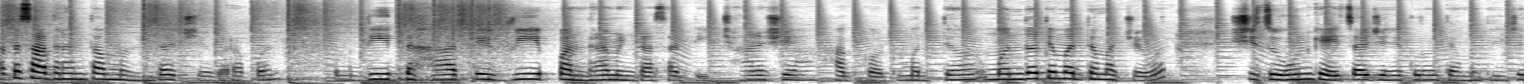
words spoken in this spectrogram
आता साधारणतः मंदाचेवर आपण अगदी दहा ते वी पंधरा मिनटासाठी छान अशी हा कट मध्य मंद ते मध्यमाचेवर शिजवून घ्यायचा जेणेकरून त्यामधील जे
